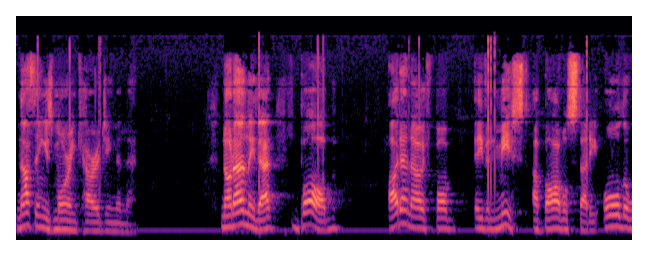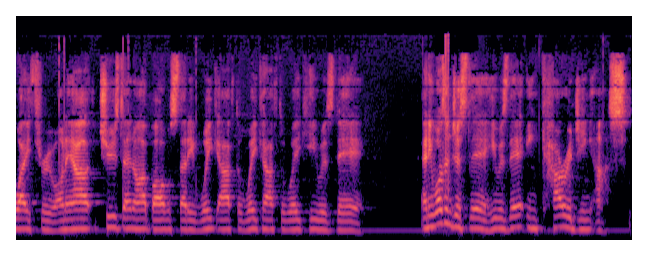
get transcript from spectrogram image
Nothing is more encouraging than that. Not only that, Bob, I don't know if Bob even missed a Bible study all the way through. On our Tuesday night Bible study, week after week after week, he was there. And he wasn't just there, he was there encouraging us,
